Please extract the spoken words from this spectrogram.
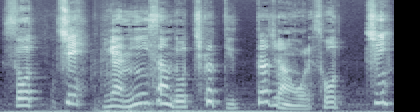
そっち。いや、2、3どっちかって言ったじゃん、俺。そっち。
